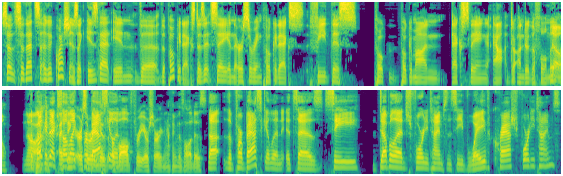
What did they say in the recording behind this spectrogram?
So so that's a good question. Is like is that in the the Pokédex? Does it say in the Ursaring Pokédex feed this po- Pokemon X thing out under the full moon? No. No. The I think- Pokedex, I so, think like, for Ursaring is Basculin- evolved three Ursaring. I think that's all it is. The the for Basculin it says see double edge 40 times and see wave crash 40 times.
